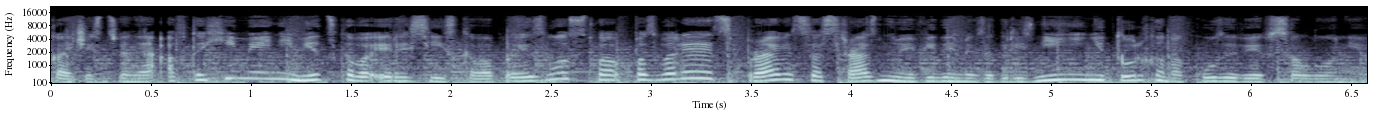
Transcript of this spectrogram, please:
Качественная автохимия немецкого и российского производства позволяет справиться с разными видами загрязнений не только на кузове и в салоне.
